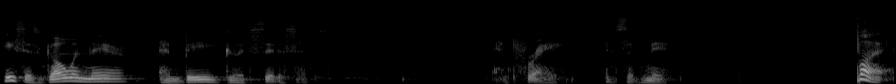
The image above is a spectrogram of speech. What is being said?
He says, go in there and be good citizens and pray and submit. But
